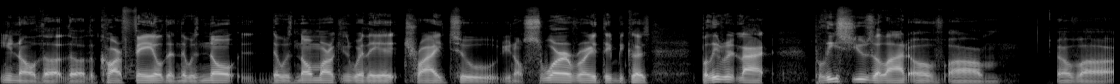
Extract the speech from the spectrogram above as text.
you know the, the the car failed and there was no there was no markings where they tried to you know swerve or anything because believe it or not police use a lot of um of uh,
